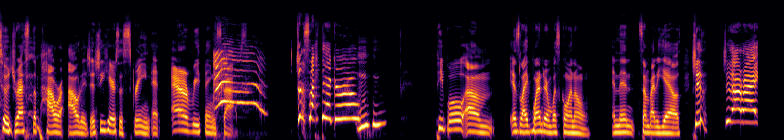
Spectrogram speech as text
to address the power outage. And she hears a scream, and everything stops. Just like that, girl hmm people um is like wondering what's going on and then somebody yells she's she's all right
